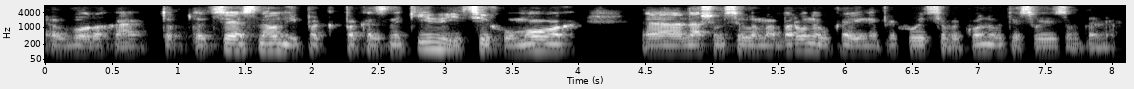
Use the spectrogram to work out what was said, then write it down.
ворога. Тобто, це основні пок- показники, і в цих умовах е, нашим силам оборони України приходиться виконувати свої завдання.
